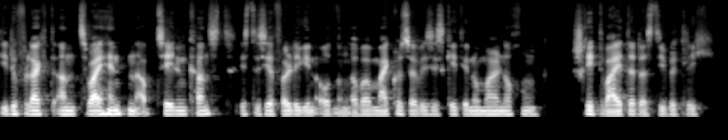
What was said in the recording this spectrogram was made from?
die du vielleicht an zwei Händen abzählen kannst, ist das ja völlig in Ordnung. Aber Microservices geht ja nun mal noch einen Schritt weiter, dass die wirklich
